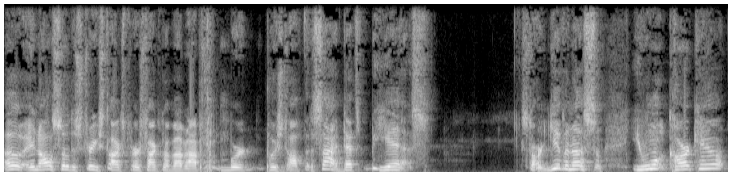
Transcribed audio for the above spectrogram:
Oh, and also the street stocks, per stocks, blah, blah, blah. We're pushed off to the side. That's BS. Start giving us some. You want car count?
